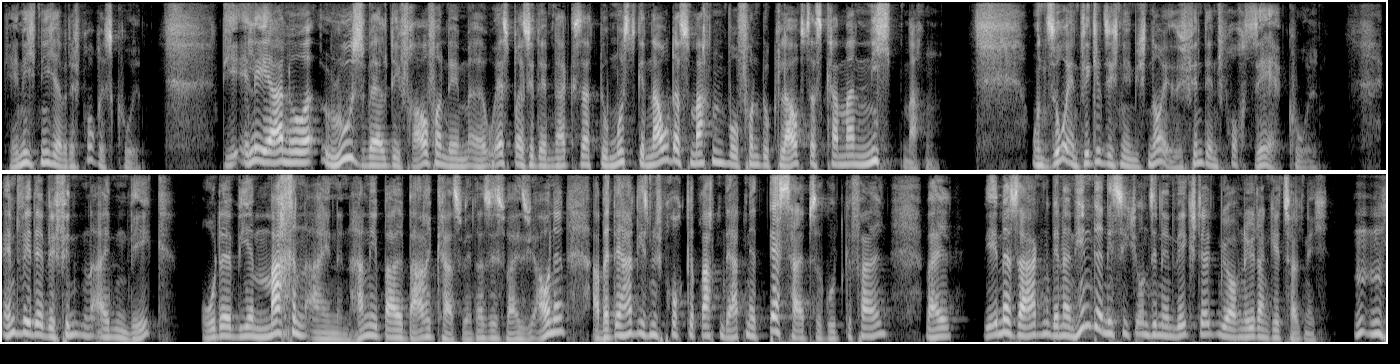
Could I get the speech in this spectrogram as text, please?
Kenne ich nicht, aber der Spruch ist cool. Die Eleanor Roosevelt, die Frau von dem äh, US-Präsidenten, hat gesagt, du musst genau das machen, wovon du glaubst, das kann man nicht machen. Und so entwickelt sich nämlich Neues. Ich finde den Spruch sehr cool. Entweder wir finden einen Weg, oder wir machen einen. Hannibal Barkas, wer das ist, weiß ich auch nicht. Aber der hat diesen Spruch gebracht und der hat mir deshalb so gut gefallen, weil wir immer sagen, wenn ein Hindernis sich uns in den Weg stellt, ja, nö, dann geht's halt nicht. Mm -mm.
